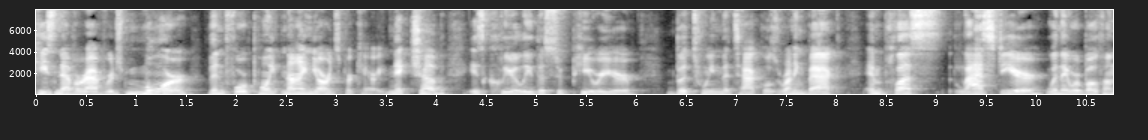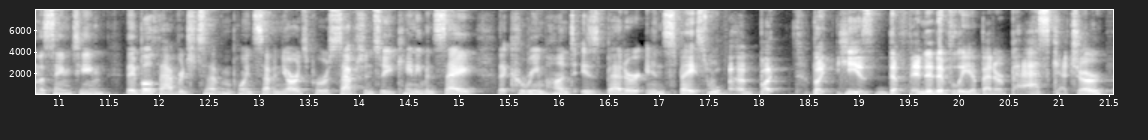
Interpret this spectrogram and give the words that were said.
He's never averaged more than 4.9 yards per carry. Nick Chubb is clearly the superior between the tackles running back. And plus, last year, when they were both on the same team, they both averaged 7.7 yards per reception. So you can't even say that Kareem Hunt is better in space. Uh, but but he is definitively a better pass catcher.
